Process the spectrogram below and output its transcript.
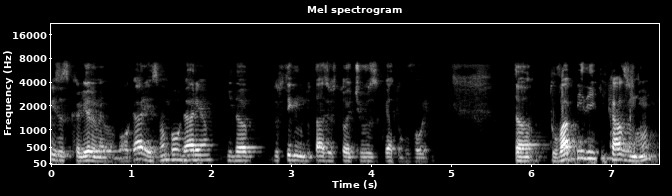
и за скалиране в България, извън България и да достигнем до тази устойчивост, за която говорим. Та, това бидейки казано,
